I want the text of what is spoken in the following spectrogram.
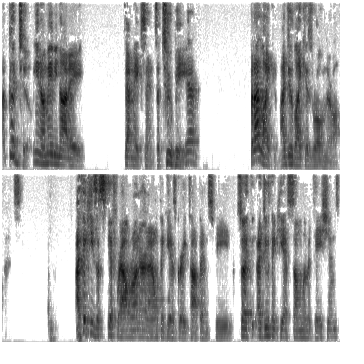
a good two. You know, maybe not a that makes sense. A two B. Yeah. But I like him. I do like his role in their offense. I think he's a stiff route runner, and I don't think he has great top end speed. So I, th- I do think he has some limitations,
